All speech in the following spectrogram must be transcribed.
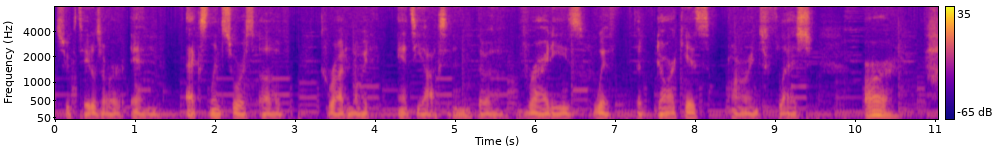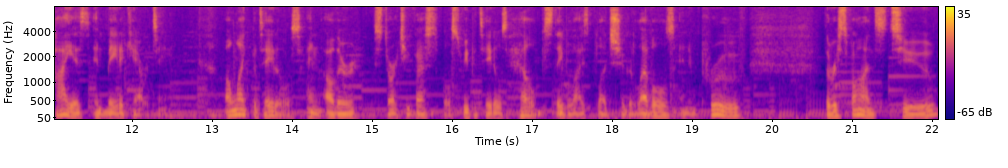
Sweet potatoes are an excellent source of carotenoid antioxidant. The varieties with the darkest orange flesh are highest in beta carotene. Unlike potatoes and other starchy vegetables, sweet potatoes help stabilize blood sugar levels and improve the response to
